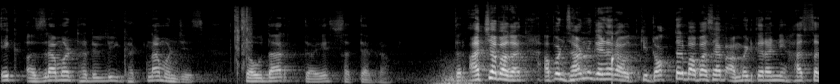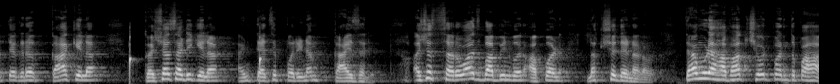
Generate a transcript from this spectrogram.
एक अजरामर ठरलेली घटना म्हणजेच चौदार तळे सत्याग्रह. तर आजच्या भागात आपण जाणून घेणार आहोत की डॉक्टर बाबासाहेब आंबेडकरांनी हा सत्याग्रह का केला कशासाठी केला आणि त्याचे परिणाम काय झाले. अशा सर्वच बाबींवर आपण लक्ष देणार आहोत. त्यामुळे हा भाग शेवटपर्यंत पहा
